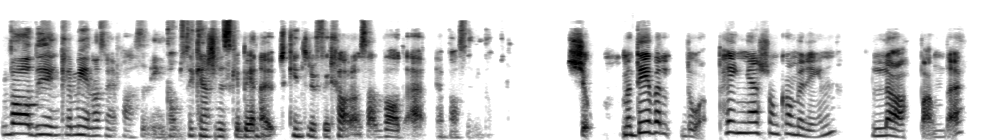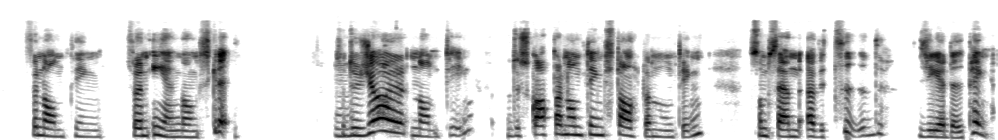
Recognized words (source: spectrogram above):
vad det egentligen menas med passiv inkomst, det kanske vi ska bena ut. Kan inte du förklara så här, vad är en passiv inkomst? Jo, men det är väl då pengar som kommer in löpande för någonting, för en engångsgrej. Så Mm. du gör någonting, du skapar någonting, startar någonting som sen över tid ger dig pengar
